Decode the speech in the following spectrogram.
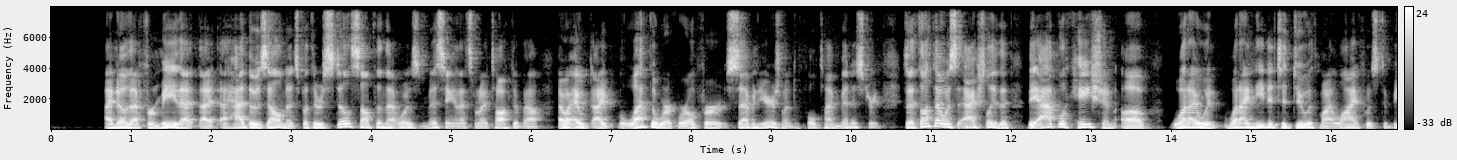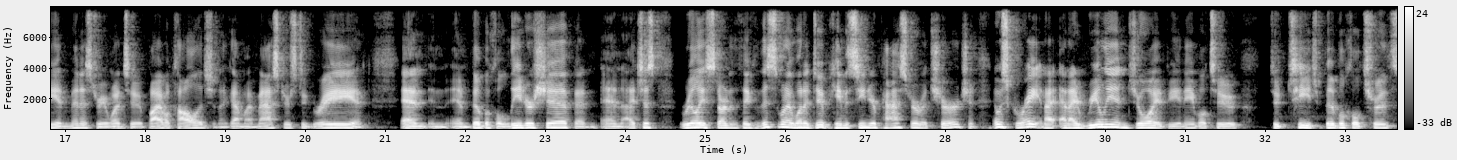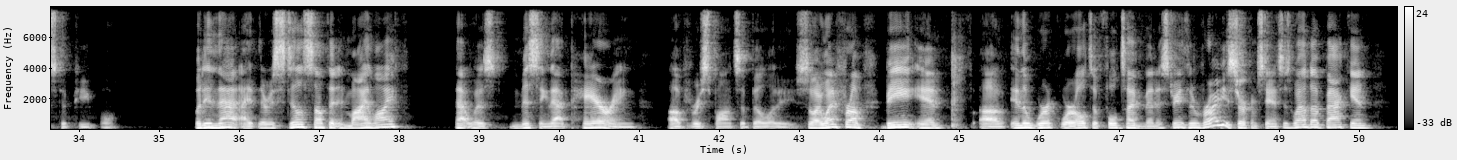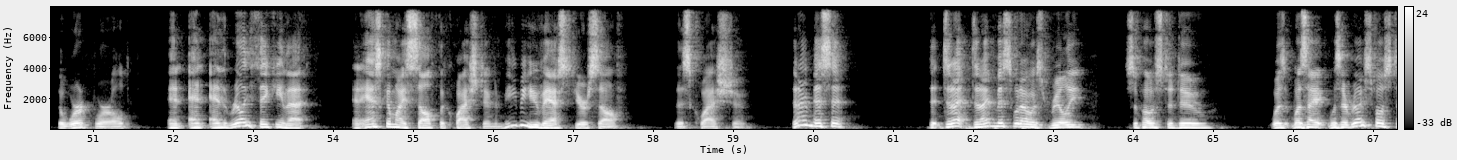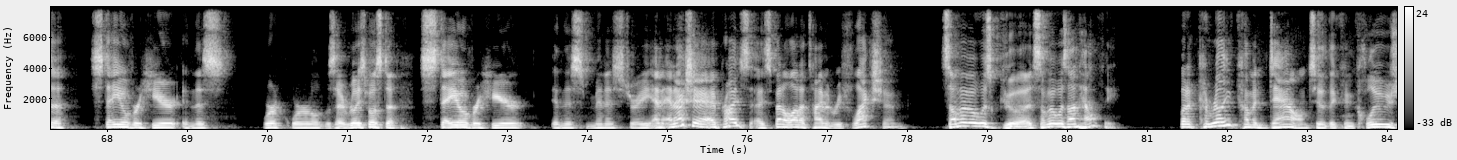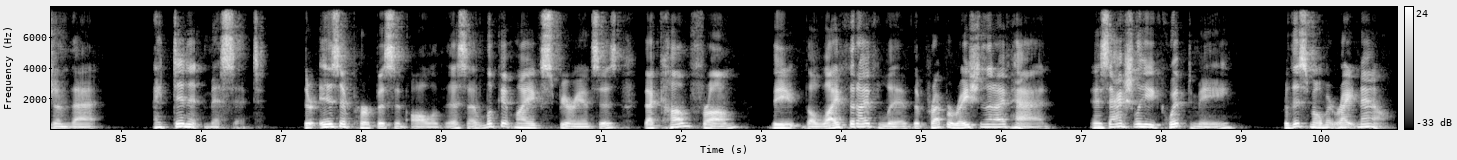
I know that for me, that I, I, had those elements, but there's still something that was missing, and that's when I talked about. I, I, I left the work world for seven years, went to full time ministry because I thought that was actually the the application of what I would what I needed to do with my life was to be in ministry. I went to Bible college and I got my master's degree and and in, biblical leadership and and I just really started to think this is what I want to do. Became a senior pastor of a church and it was great and I and I really enjoyed being able to to teach biblical truths to people. But in that I, there was still something in my life that was missing that pairing of responsibility. So I went from being in uh, in the work world to full time ministry through a variety of circumstances. Wound up back in the work world, and and and really thinking that and asking myself the question. Maybe you've asked yourself this question: Did I miss it? Did, did I did I miss what I was really supposed to do? Was was I was I really supposed to stay over here in this work world? Was I really supposed to stay over here in this ministry? And and actually, I probably I spent a lot of time in reflection. Some of it was good, some of it was unhealthy, but it really coming down to the conclusion that I didn't miss it. There is a purpose in all of this. I look at my experiences that come from the, the life that I've lived, the preparation that I've had, and it's actually equipped me for this moment right now.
